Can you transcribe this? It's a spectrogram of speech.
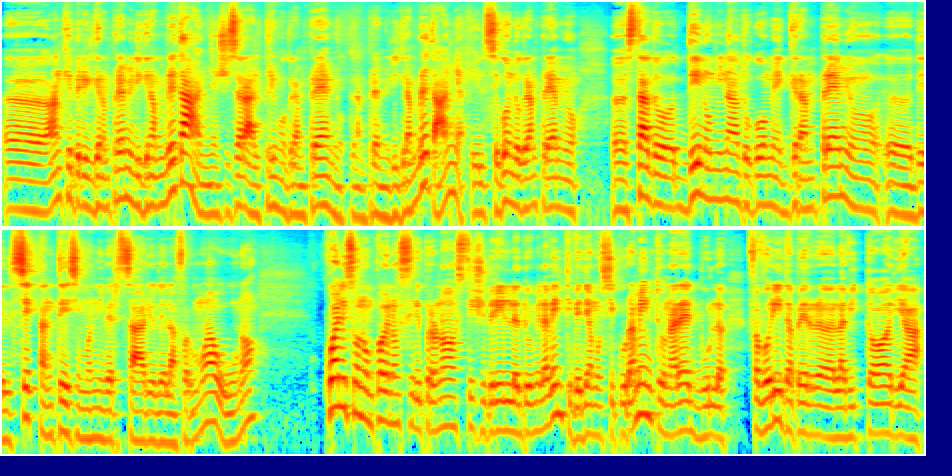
eh, anche per il Gran Premio di Gran Bretagna ci sarà il primo Gran Premio, Gran Premio di Gran Bretagna, e il secondo Gran Premio eh, stato denominato come Gran Premio eh, del settantesimo anniversario della Formula 1. Quali sono un po' i nostri pronostici per il 2020? Vediamo sicuramente una Red Bull favorita per la vittoria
